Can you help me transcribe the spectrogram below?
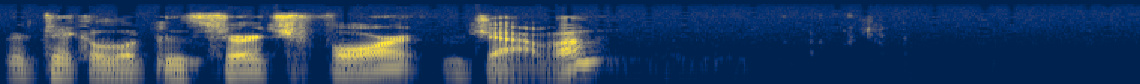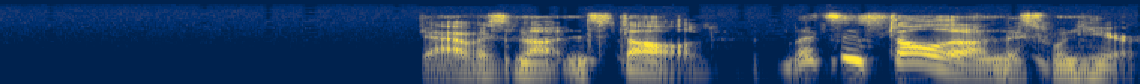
We're going to take a look and search for Java. Java's not installed. Let's install it on this one here.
